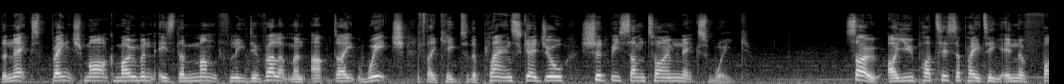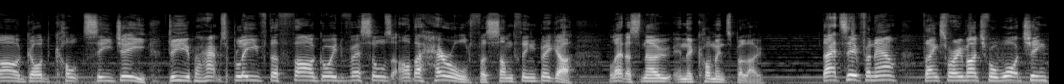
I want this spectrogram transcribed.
The next benchmark moment is the monthly development update which, if they keep to the planned schedule, should be sometime next week. So are you participating in the Thargoid cult CG? Do you perhaps believe the Thargoid vessels are the herald for something bigger? Let us know in the comments below. That's it for now. Thanks very much for watching.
